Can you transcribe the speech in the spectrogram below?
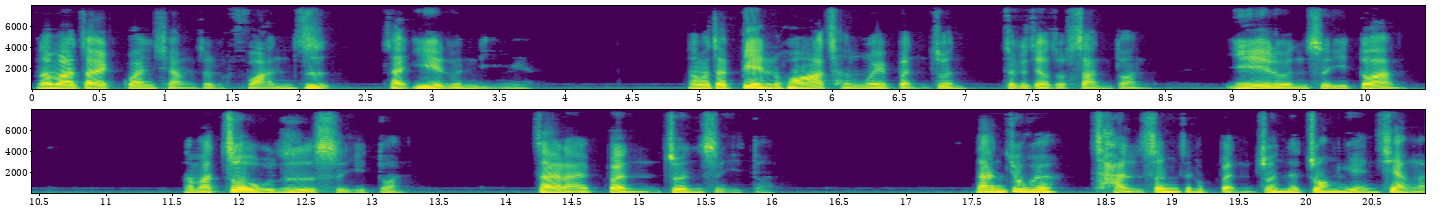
那么再观想这个梵字在叶轮里面，那么再变化成为本尊，这个叫做三段。夜轮是一段，那么昼日是一段，再来本尊是一段，那你就会。产生这个本尊的庄严相啊，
